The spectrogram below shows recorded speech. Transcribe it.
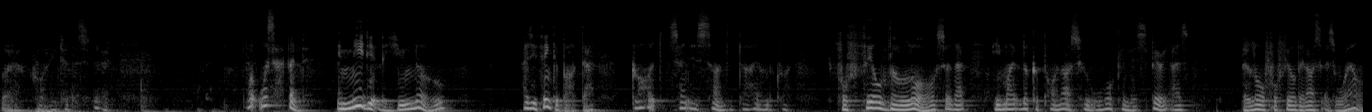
but according to the Spirit. What, what's happened? Immediately, you know, as you think about that, God sent his Son to die on the cross fulfilled the law so that he might look upon us who walk in his spirit as the law fulfilled in us as well.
